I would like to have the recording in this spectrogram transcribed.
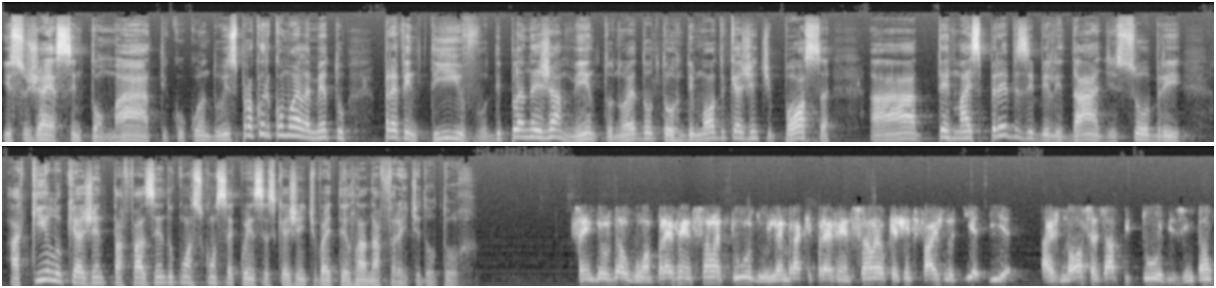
isso já é sintomático, quando isso. Procure como elemento preventivo, de planejamento, não é, doutor? De modo que a gente possa a, ter mais previsibilidade sobre aquilo que a gente está fazendo com as consequências que a gente vai ter lá na frente, doutor. Sem dúvida alguma. Prevenção é tudo. Lembrar que prevenção é o que a gente faz no dia a dia as nossas atitudes. Então,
